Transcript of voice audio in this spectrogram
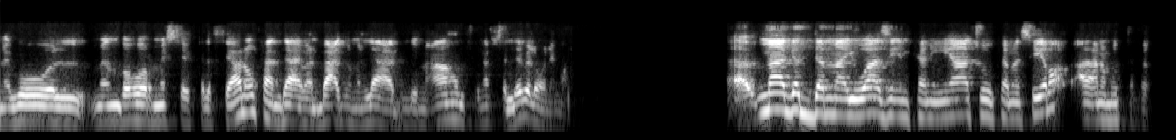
نقول من ظهور ميسي وكريستيانو كان دائما بعدهم اللاعب اللي معاهم في نفس ال level هو نيمار. ما قدم ما يوازي إمكانياته كمسيرة أنا متفق.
